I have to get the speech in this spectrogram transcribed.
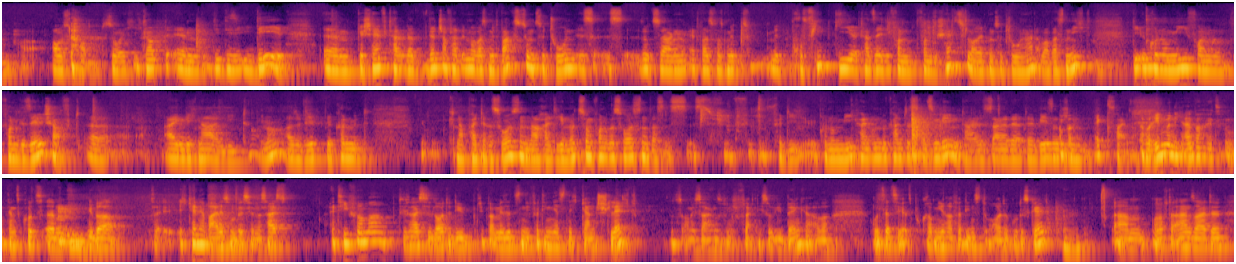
auskommt. So, ich, ich glaube, ähm, die, diese Idee, ähm, Geschäft hat oder Wirtschaft hat immer was mit Wachstum zu tun, ist, ist sozusagen etwas, was mit, mit Profitgier tatsächlich von, von Geschäftsleuten zu tun hat, aber was nicht die Ökonomie von, von Gesellschaft äh, eigentlich nahe liegt. Ne? Also wir, wir können mit Knappheit der Ressourcen, nachhaltige Nutzung von Ressourcen, das ist, ist für, für, die Ökonomie kein Unbekanntes, ganz im Gegenteil, das ist einer der, der wesentlichen aber, Eckpfeiler. Aber reden wir nicht einfach jetzt ganz kurz ähm, über, ich kenne ja beides so ein bisschen, das heißt IT-Firma, das heißt die Leute, die, die bei mir sitzen, die verdienen jetzt nicht ganz schlecht, ich muss auch nicht sagen, vielleicht nicht so wie Banker, aber grundsätzlich als Programmierer verdienst du heute gutes Geld. Mhm. Ähm, und auf der anderen Seite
